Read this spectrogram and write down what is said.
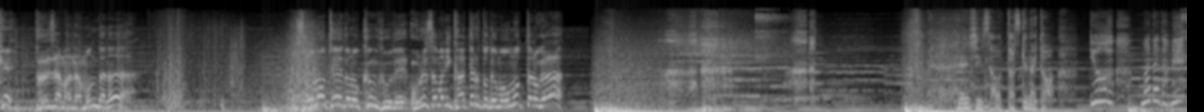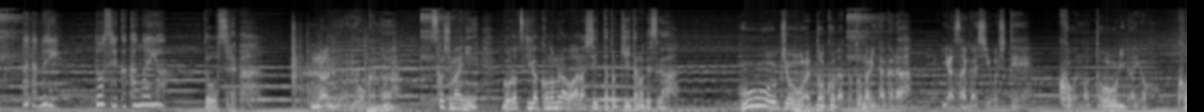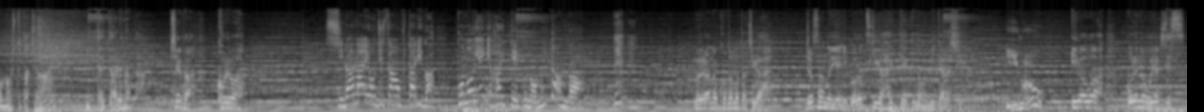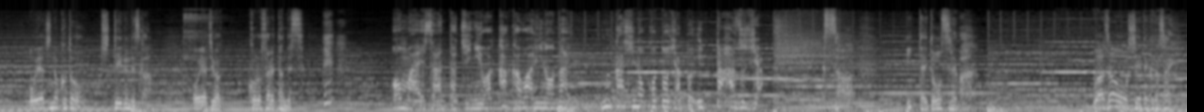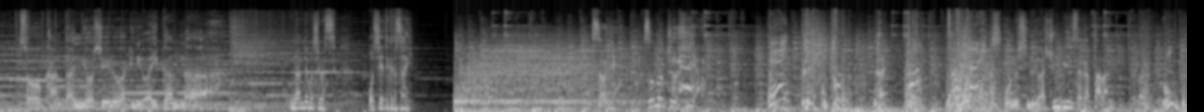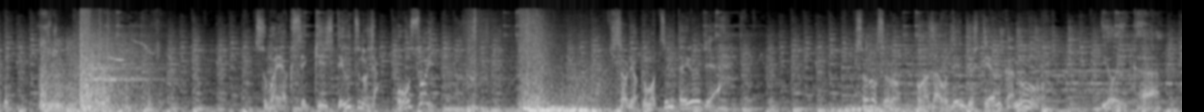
け。無様なもんだな。その程度のクンフーで俺様に勝てるとでも思ったのか変身さんを助けないと。りょうまだダメ？まだ無理。どうするか考えよう。どうすれば。何の量かな。少し前にゴロツキがこの村を荒らしていったと聞いたのですがおお今日はどこだと怒鳴りながら家探しをしてこの通りだよ。この人たちは一体誰なんだ？シェファーこれは？知らないおじさん2人がこの家に入っていくのを見たんだ。村の子供たちがジョさんの家にゴロツキが入っていくのを見たらしい。岩尾岩尾は俺の親父です。親父のことを知っているんですか？親父は殺されたんですお前さんたちには関わりのない昔のことじゃと言ったはずじゃ。くそ。一体どうすれば？技を教えてください。そう簡単に教えるわけにはいかんな。何でもします。教えてください。そうじゃ。その調子じゃ。えいお主には俊敏さが足らん。素早く接近して撃つのじゃ。遅い。基礎力もついたようじゃ。そろそろ技を伝授してやるかのう。よいか。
